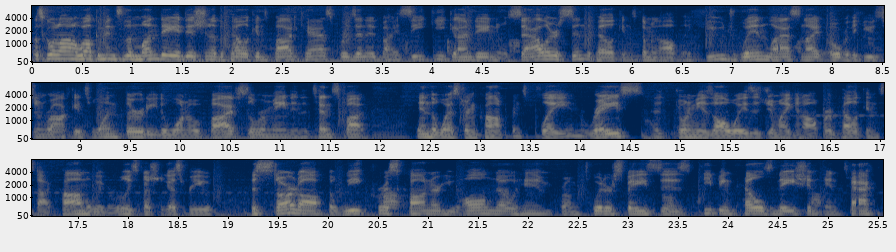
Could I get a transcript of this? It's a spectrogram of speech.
What's going on? welcome into the Monday edition of the Pelicans podcast presented by SeatGeek. I'm Daniel Sallerson. The Pelicans coming off a huge win last night over the Houston Rockets, 130 to 105. Still remain in the 10th spot in the Western Conference play-in race. As, joining me as always is Jim Eichenhofer Pelicans.com. We have a really special guest for you to start off the week. Chris Conner, you all know him from Twitter Spaces, keeping Pels Nation intact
